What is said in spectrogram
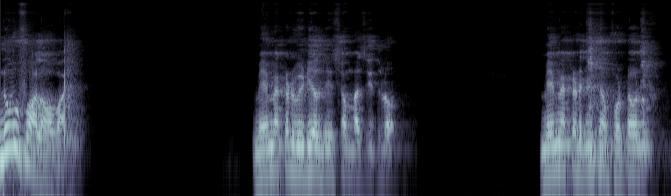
నువ్వు ఫాలో అవ్వాలి. మేము ఎక్కడ వీడియోలు తీసాం మసీదులో? మేము ఎక్కడ తీసాం ఫోటోలు?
